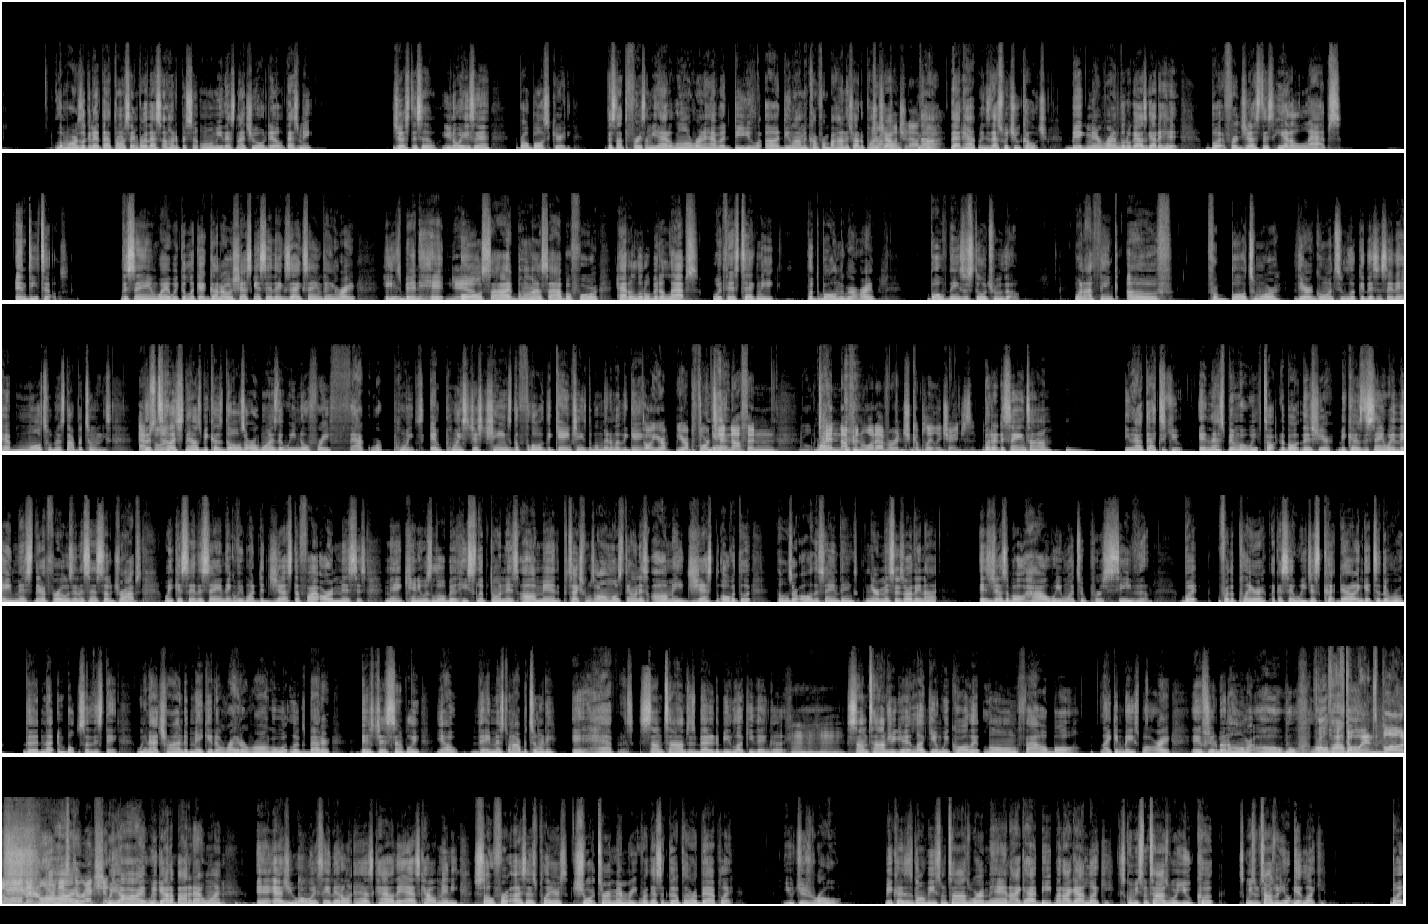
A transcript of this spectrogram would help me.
Lamar's looking at that throw and saying, bro, that's 100% on me. That's not you, Odell. That's me. Justice Hill. You know what he's saying? Bro, ball security. That's not the first time you had a long run and have a D uh, D lineman come from behind and try to punch Try out. punch out, Nah, yeah. that happens. That's what you coach. Big men run, little guys got to hit. But for Justice, he had a lapse in details. The same way we could look at Gunnar Olszewski and say the exact same thing, right? He's been hit Yeah. ball side, blind side before, had a little bit of lapse with his technique, put the ball on the ground, right? Both things are still true though. When I think of for Baltimore, they're going to look at this and say they have multiple missed opportunities. Absolutely. The touchdowns, because those are ones that we know for a fact were points. And points just change the flow of the game, change the momentum of the game. Oh, you're up. You're up fourteen Yeah. nothing, ten nothing, whatever. It completely changes it. But at the same time, you have to execute. And that's been what we've talked about this year because the same way they missed their throws in the sense of drops, we could say the same thing if we want to justify our misses. Man, Kenny was a little bit, he slipped on this. Oh, man, the protection was almost there on this. Oh, man, he just overthrew it. Those are all the same things. Near misses, are they not? It's just about how we want to perceive them. But for the player, like I said, we just cut down and get to the root, the nut and bolts of this thing. We're not trying to make it a right or wrong or what looks better. It's just simply, yo, they missed an opportunity It happens. Sometimes it's better to be lucky than good. Sometimes you get lucky and we call it long foul ball, like in baseball, right? It should have been a homer. Oh, long foul if the ball. wind's blowing a little bit more in this right, direction. We all right. We got up out of that one. And as you always say, they don't ask how, they ask how many. So for us as players, short term memory, whether it's a good play or a bad play, you just roll. Because it's gonna be some times where, man, I got beat, but I got lucky. It's gonna be some times where you cook. It's gonna be some times where you get lucky. But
